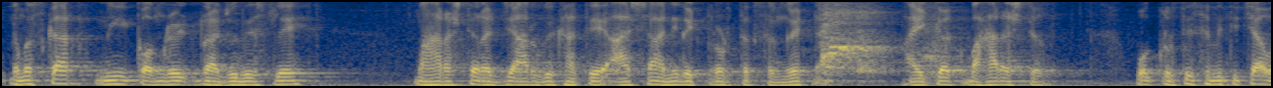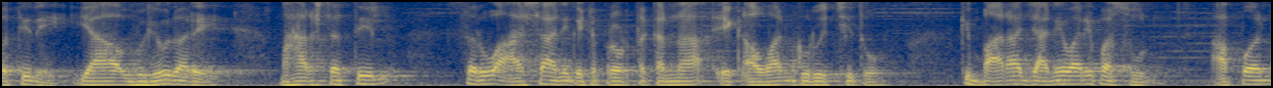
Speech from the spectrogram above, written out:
नमस्कार मी कॉम्रेड राजू देसले महाराष्ट्र राज्य आरोग्य खाते आशा आणि गटप्रवर्तक संघटना ऐकक महाराष्ट्र व कृती समितीच्या वतीने या व्हिडिओद्वारे महाराष्ट्रातील सर्व आशा आणि गटप्रवर्तकांना एक आव्हान करू इच्छितो की बारा जानेवारीपासून आपण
